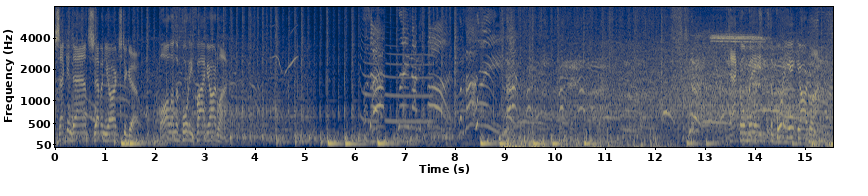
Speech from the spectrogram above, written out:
Second down, seven yards to go. Ball on the 45-yard line. Set. Green 95. Green. Tackle made at the 48-yard line.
